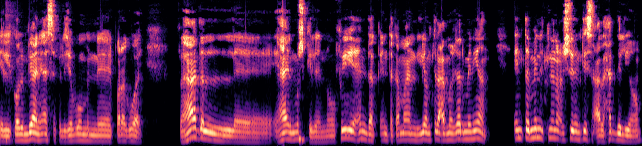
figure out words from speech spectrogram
الكولومبياني آسف اللي جابوه من باراغواي. فهذا ال- هاي المشكلة إنه في عندك أنت كمان اليوم تلعب من غير منيان أنت من 22 9 لحد اليوم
